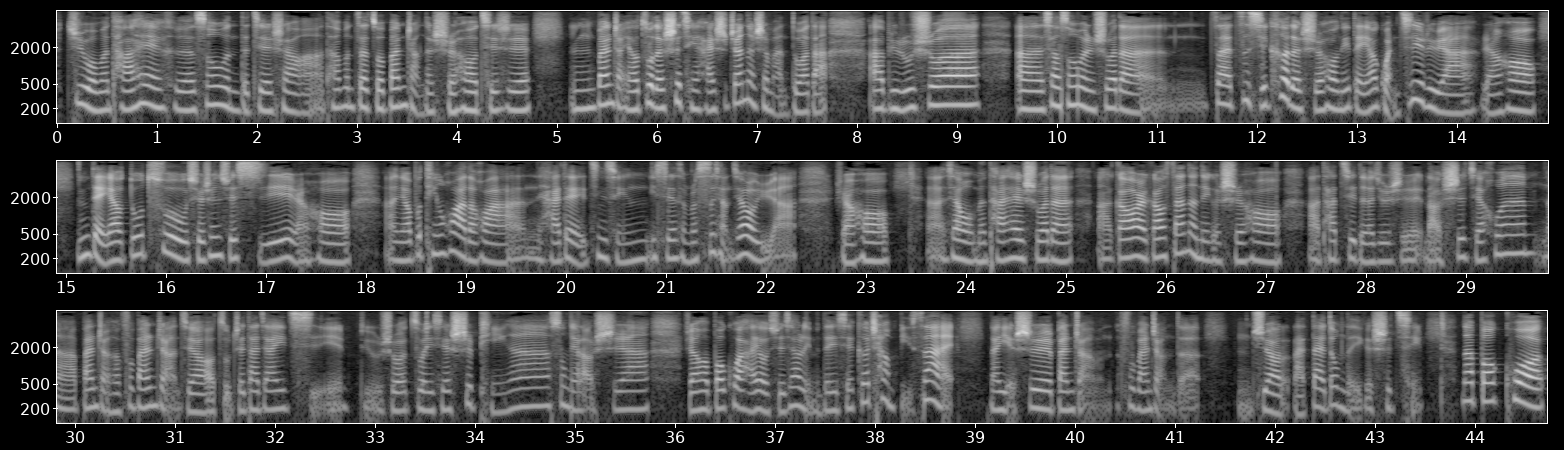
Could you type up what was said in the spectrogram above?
据我们塔黑和松文的介绍啊，他们在做班长的时候，其实，嗯，班长要做的事情还是真的是蛮多的啊。比如说，呃，像松文说的，在自习课的时候，你得要管纪律啊，然后你得要督促学生学习，然后啊，你要不听话的话，你还得进行一些什么思想教育啊。然后啊，像我们台黑说的啊，高二、高三的那个时候啊，他记得就是老师结婚，那班长和副班长就要组织大家一起，比如说做一些视频啊，送给老师啊，然后包括还有学校里面的一些歌唱比赛，那也是班长、副班长的嗯需要来带动的一个事情。那包括。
